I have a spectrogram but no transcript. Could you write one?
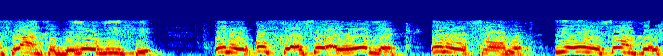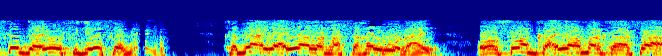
islaamka bilowgiisii inuu qofka soo awood leh inuu soomo iyo inuu soonka iska daayo fidyo iska bixiyo. Kabacdi ayaa la nasakhay buu dhahay. Oo soonka ayaa markaasaa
